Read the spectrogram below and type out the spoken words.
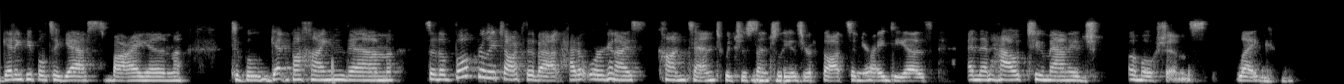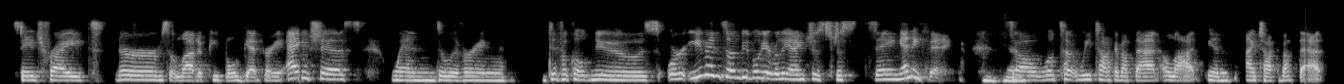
getting people to yes, buy-in, to get behind them. So the book really talks about how to organize content, which essentially mm-hmm. is your thoughts and your ideas, and then how to manage emotions like mm-hmm. stage fright, nerves. A lot of people get very anxious when delivering difficult news, or even some people get really anxious just saying anything. Mm-hmm. So we'll t- we talk about that a lot in I talk about that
